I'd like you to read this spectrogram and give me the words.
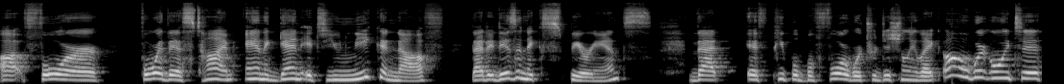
uh, for for this time. And again, it's unique enough that it is an experience that if people before were traditionally like, oh, we're going to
